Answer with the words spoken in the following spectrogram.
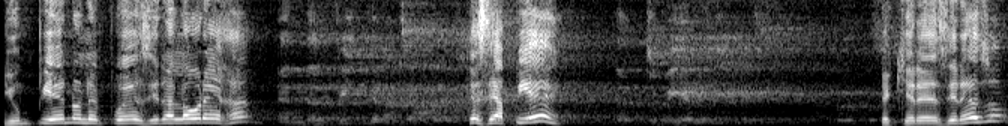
Y un pie no le puede decir a la oreja que sea pie. ¿Qué quiere decir eso?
